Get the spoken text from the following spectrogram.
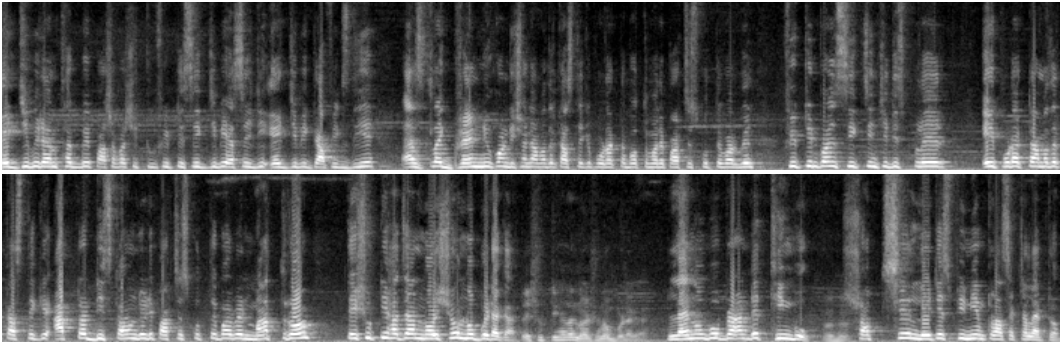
eight GB RAM থাকবে, পাশাপাশি two fifty six GB SSD eight GB graphics দিয়ে অ্যাজ লাইক ব্র্যান্ড নিউ কন্ডিশনে আমাদের কাছ থেকে প্রোডাক্টটা বর্তমানে পারচেস করতে পারবেন। ফিফটিন পয়েন্ট সিক্স ইঞ্চি ডিসপ্লের এই প্রোডাক্টটা আমাদের কাছ থেকে আফটার ডিসকাউন্ট রেডি পারচেস করতে পারবেন। মাত্র তেষট্টি হাজার নয়শো নব্বই টাকা। তেষট্টি হাজার নয়শো নব্বই টাকা। ল্যানোভো ব্র্যান্ডের থিংবুক সবচেয়ে লেটেস্ট প্রিমিয়াম ক্লাস একটা laptop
